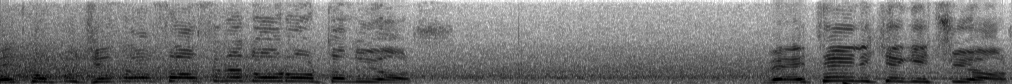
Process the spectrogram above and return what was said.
Ve topu ceza sahasına doğru ortalıyor. Ve tehlike geçiyor.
